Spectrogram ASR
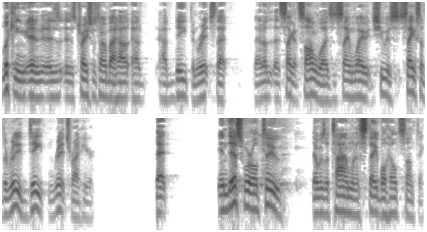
looking, and as, as Trace was talking about how, how, how deep and rich that, that, other, that second song was, the same way she was saying something really deep and rich right here. That in this world, too, there was a time when a stable held something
